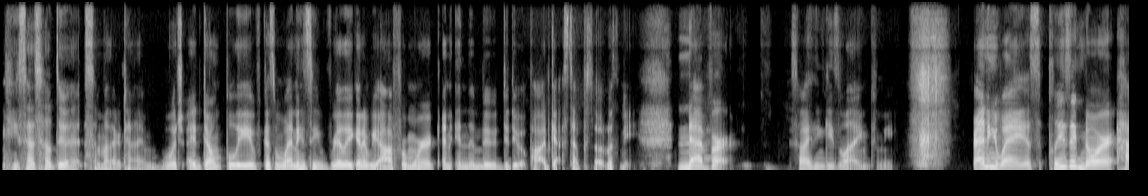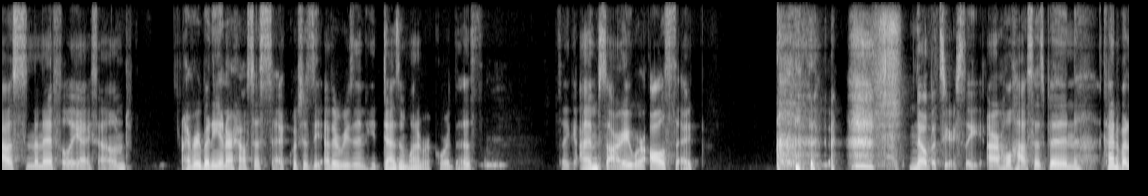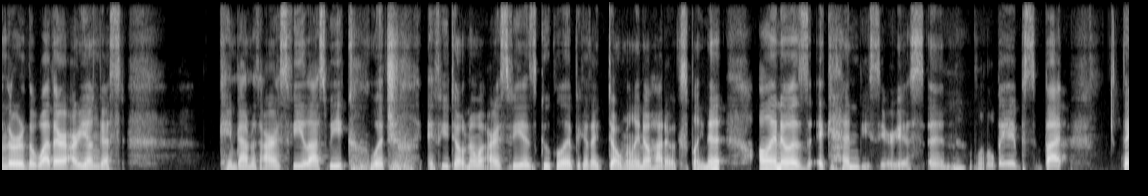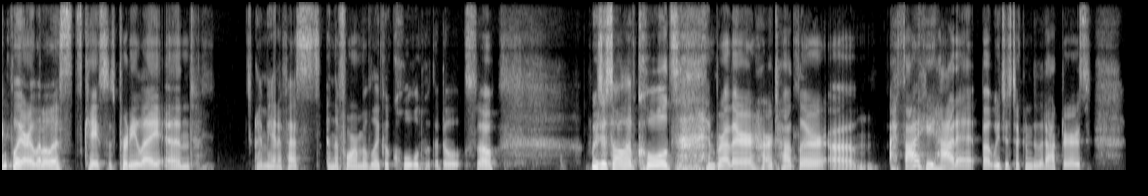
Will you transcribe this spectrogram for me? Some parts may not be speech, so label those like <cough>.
He says he'll do it some other time, which I don't believe because when is he really going to be off from work and in the mood to do a podcast episode with me? Never. So I think he's lying to me. Anyways, please ignore how sniffly I sound. Everybody in our house is sick, which is the other reason he doesn't want to record this. It's like, I'm sorry, we're all sick. <laughs> no, but seriously, our whole house has been kind of under the weather. Our youngest came down with RSV last week, which, if you don't know what RSV is, Google it because I don't really know how to explain it. All I know is it can be serious in little babes, but thankfully, our littlest case was pretty light and it manifests in the form of like a cold with adults. So, we just all have colds <sighs> and brother our toddler um, i thought he had it but we just took him to the doctors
